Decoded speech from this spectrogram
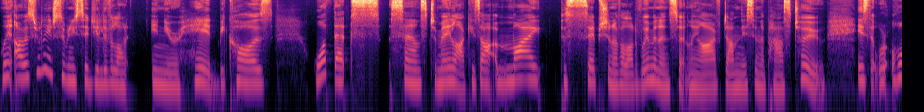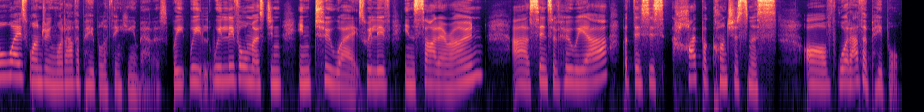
when, I was really interested when you said you live a lot in your head because what that sounds to me like is uh, my perception of a lot of women, and certainly I've done this in the past too, is that we're always wondering what other people are thinking about us. We, we, we live almost in, in two ways. We live inside our own uh, sense of who we are, but there's this hyper consciousness of what other people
